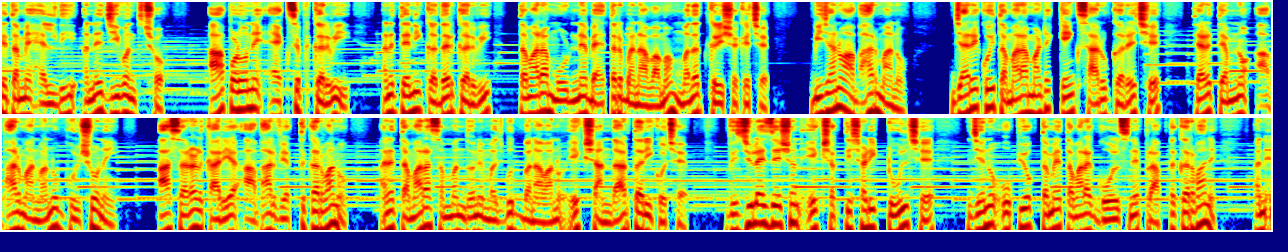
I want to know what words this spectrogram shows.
કે તમે હેલ્ધી અને જીવંત છો. આ પળોને એક્સેપ્ટ કરવી અને તેની કદર કરવી તમારા મૂડને બહેતર બનાવવામાં મદદ કરી શકે છે. બીજાનો આભાર માનો. જ્યારે કોઈ તમારા માટે કંઈક સારું કરે છે, ત્યારે તેમનો આભાર માનવાનું ભૂલશો નહીં. આ સરળ કાર્ય આભાર વ્યક્ત કરવાનો અને તમારા સંબંધોને મજબૂત બનાવવાનો એક શાનદાર તરીકો છે. વિઝ્યુલાઇઝેશન એક શક્તિશાળી ટૂલ છે, જેનો ઉપયોગ તમે તમારા ગોલ્સને પ્રાપ્ત કરવાને અને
